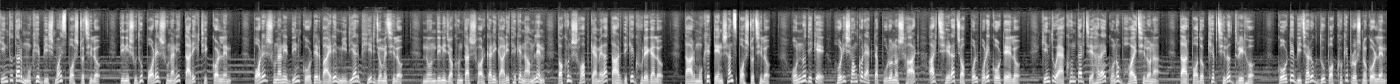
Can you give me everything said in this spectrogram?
কিন্তু তার মুখে বিস্ময় স্পষ্ট ছিল। তিনি শুধু পরের শুনানির তারিখ ঠিক করলেন। পরের শুনানির দিন কোর্টের বাইরে মিডিয়ার ভিড় জমেছিল। নন্দিনী যখন তার সরকারি গাড়ি থেকে নামলেন, তখন সব ক্যামেরা তার দিকে ঘুরে গেল। তার মুখে টেনশন স্পষ্ট ছিল। অন্যদিকে, হরিশঙ্কর একটা পুরনো শার্ট আর ছেঁড়া চপ্পল পরে কোর্টে এলো। কিন্তু এখন তার চেহারায় কোনো ভয় ছিল না। তার পদক্ষেপ ছিল দৃঢ়। কোর্টে বিচারক দু পক্ষকে প্রশ্ন করলেন।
